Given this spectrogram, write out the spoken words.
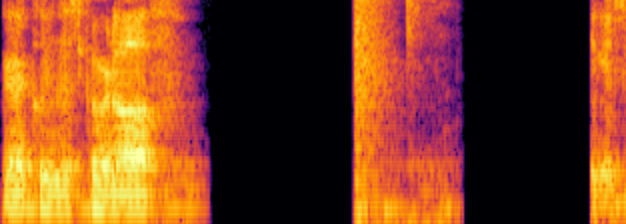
I gotta clean this card off. I think it's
